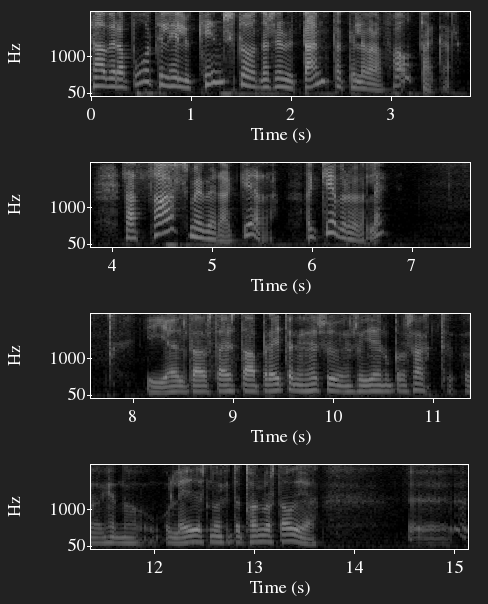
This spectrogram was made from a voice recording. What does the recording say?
Það er verið að búa til heilu kynnslóðuna sem er dæmda til að vera fátakar. Það er það sem er verið að gera. Það gefur auðvitað. Ég held að stæðist að breytan í þessu eins og ég hef nú bara sagt uh, hérna, og leiðist nú ekkert að tónlast á því að uh,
